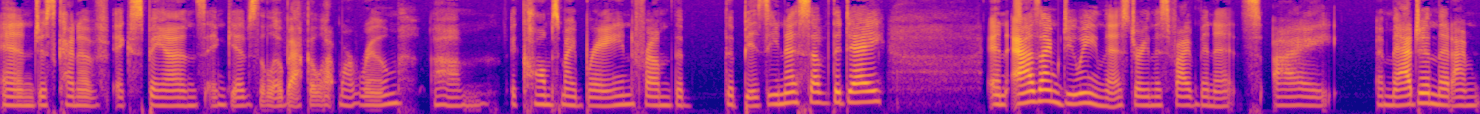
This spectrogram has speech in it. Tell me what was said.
and just kind of expands and gives the low back a lot more room. Um, it calms my brain from the, the busyness of the day. And as I'm doing this during this five minutes, I imagine that I'm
